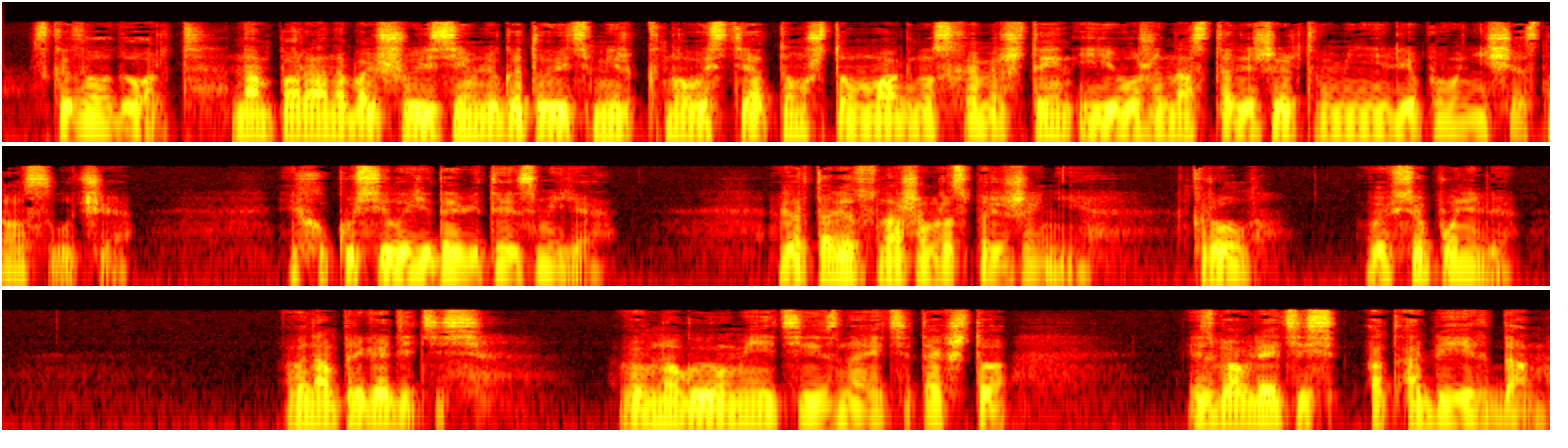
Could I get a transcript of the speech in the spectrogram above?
— сказал Эдуард. «Нам пора на Большую Землю готовить мир к новости о том, что Магнус Хаммерштейн и его жена стали жертвами нелепого несчастного случая. Их укусила ядовитая змея. Вертолет в нашем распоряжении. Кролл, вы все поняли? Вы нам пригодитесь. Вы многое умеете и знаете, так что избавляйтесь от обеих дам».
